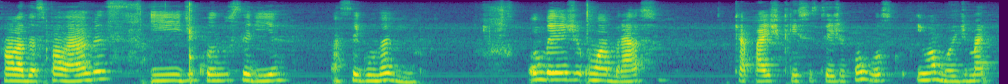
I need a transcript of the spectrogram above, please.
fala das palavras e de quando seria a segunda vinda. Um beijo, um abraço, que a paz de Cristo esteja convosco e o amor de Maria.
